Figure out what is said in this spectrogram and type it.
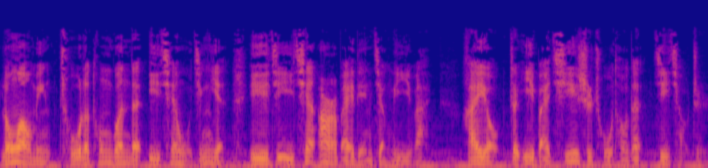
龙傲明除了通关的一千五经验以及一千二百点奖励以外，还有这一百七十出头的技巧值。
